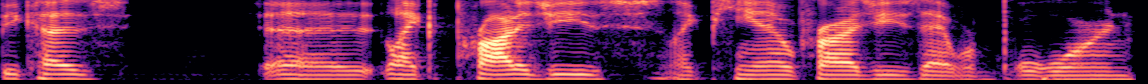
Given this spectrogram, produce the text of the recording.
because, uh, like prodigies, like piano prodigies that were born,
